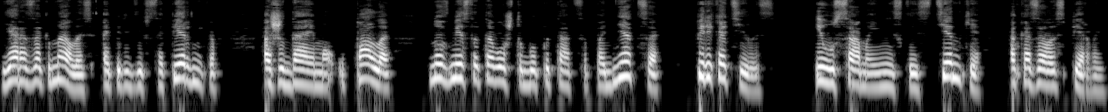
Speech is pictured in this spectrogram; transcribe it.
Я разогналась, опередив соперников, ожидаемо упала, но вместо того, чтобы пытаться подняться, перекатилась и у самой низкой стенки оказалась первой.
